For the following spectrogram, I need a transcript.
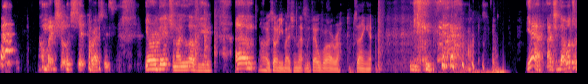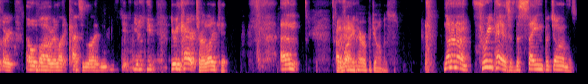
I'll make sure the ship crashes. You're a bitch and I love you. Um, I was only imagining that with Elvira saying it. yeah, actually, that was a very Elvira like catty line. You, you, you, you're in character. I like it. Um, So Okay. one pair of pajamas. no, no, no. Three pairs of the same pajamas,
